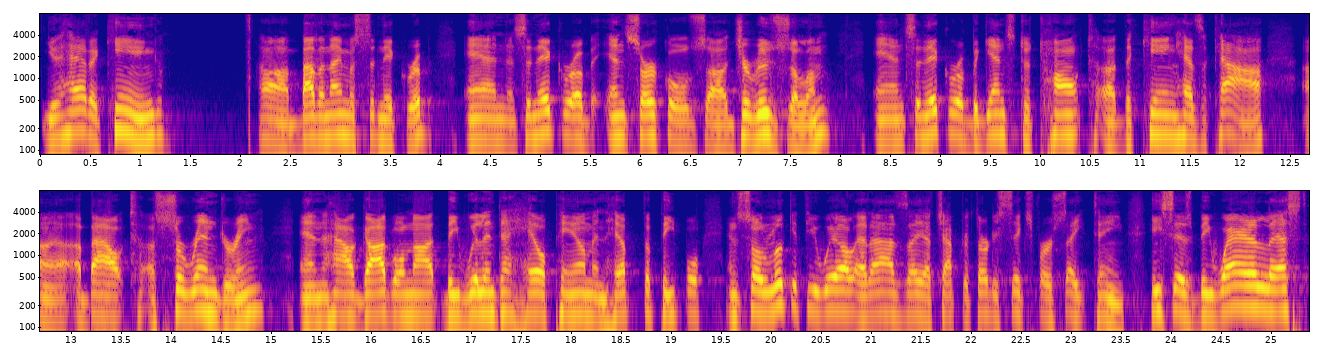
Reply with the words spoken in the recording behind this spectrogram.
You had a king uh, by the name of Sennacherib, and Sennacherib encircles uh, Jerusalem and Sennacherib begins to taunt uh, the king Hezekiah uh, about uh, surrendering and how God will not be willing to help him and help the people. And so, look, if you will, at Isaiah chapter 36, verse 18. He says, Beware lest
